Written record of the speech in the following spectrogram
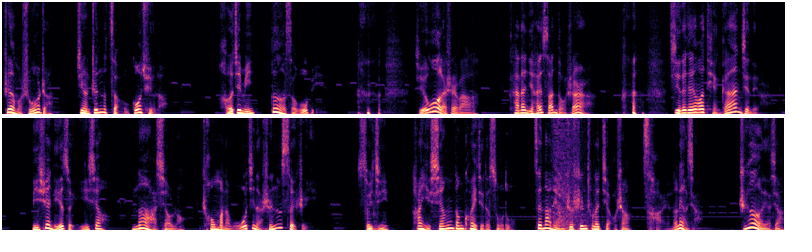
这么说着，竟然真的走过去了。何建明嘚瑟无比，呵呵。觉悟了是吧？看来你还算懂事儿啊！记得给我舔干净点儿。李炫咧嘴一笑，那笑容充满了无尽的深邃之意。随即，他以相当快捷的速度在那两只伸出来脚上踩了两下，这两下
